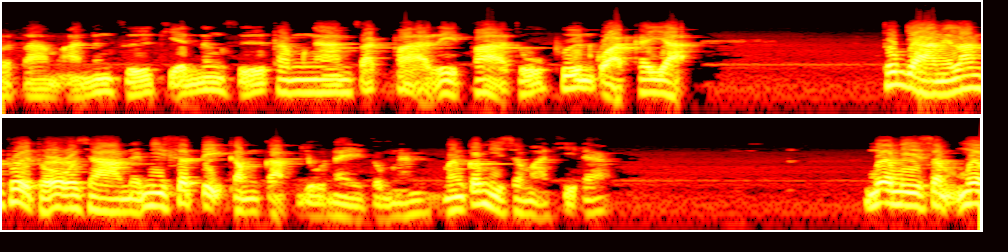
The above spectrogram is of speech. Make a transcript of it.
ก็ตาม อ่านหนังสือเขียนหนังสือทำงานซักผ้ารีดผ้าถูพื้นกวาดขยะ ทุกอย่างในร่างถ้วยโถโอชามเนี่ยมีสติกำกับอยู่ในตรงนั้น มันก็มีสมาธิแล้วเมื่อมีเมื่อ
